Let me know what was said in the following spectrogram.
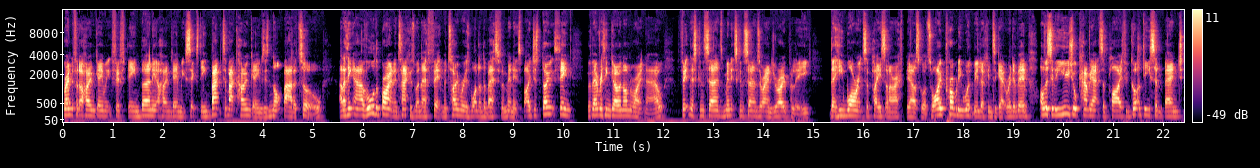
Brentford at home game week 15, Burnley at home game week 16. Back to back home games is not bad at all. And I think out of all the Brighton attackers when they're fit, Mitoma is one of the best for minutes. But I just don't think, with everything going on right now, fitness concerns, minutes concerns around Europa League, that he warrants a place on our FPL squad. So I probably would be looking to get rid of him. Obviously, the usual caveats apply. If you've got a decent bench,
